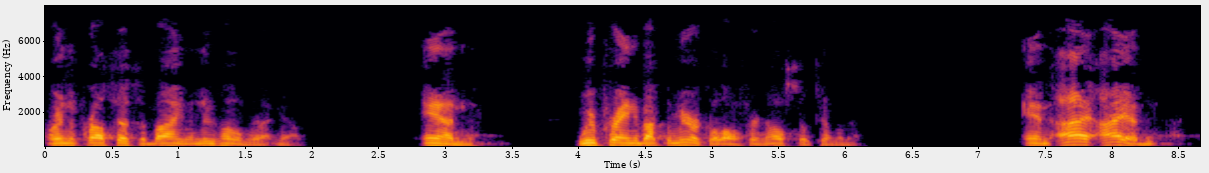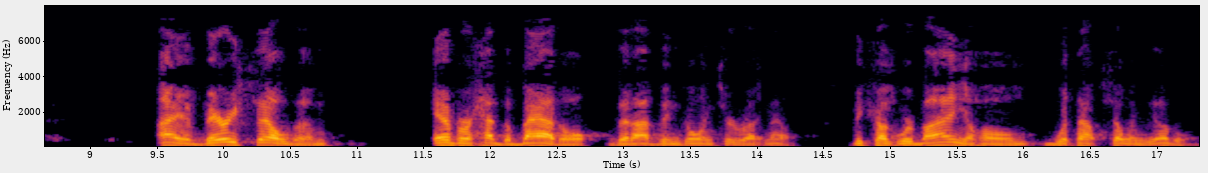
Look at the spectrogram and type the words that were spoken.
are in the process of buying a new home right now. And we're praying about the miracle offering also coming up. And I, I have, I have very seldom ever had the battle that I've been going through right now because we're buying a home without selling the other one.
